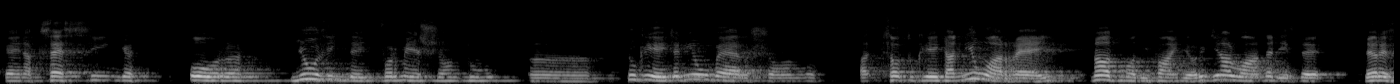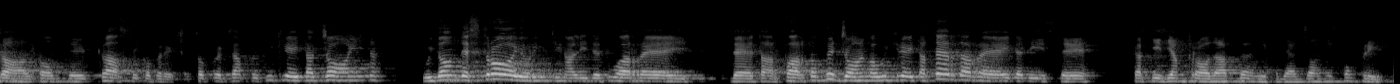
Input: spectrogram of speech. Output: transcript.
Okay, and accessing or using the information to uh, to create a new version uh, so to create a new array, not modifying the original one, that is the, the result of the classic operation. So for example, if we create a join, we don't destroy originally the two arrays that are part of the join, but we create a third array that is the Cartesian product, if the join is complete,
